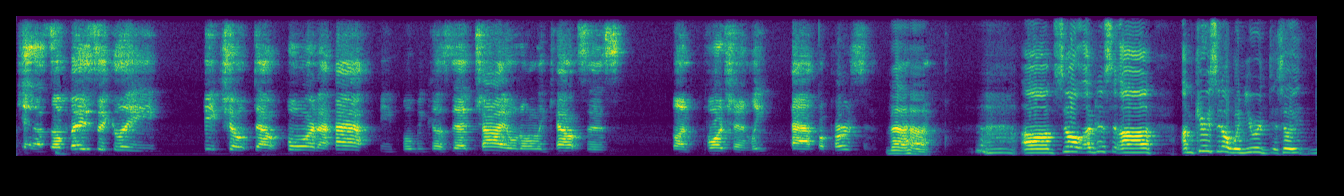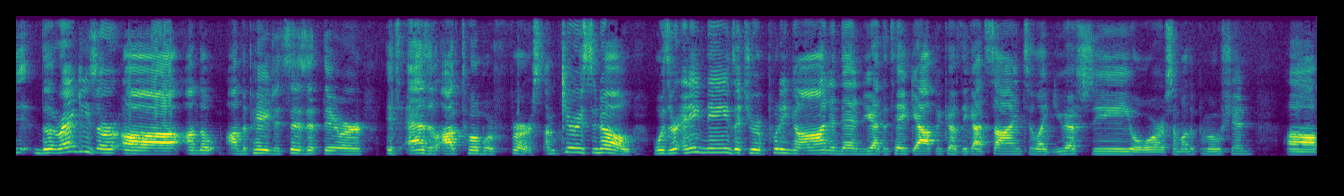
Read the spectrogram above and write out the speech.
Yeah, so basically, he choked out four and a half people because that child only counts as, unfortunately, half a person. Uh, um, so I'm just uh, I'm curious to know when you were so the, the rankings are uh on the on the page. It says that they were it's as of October first. I'm curious to know was there any names that you were putting on and then you had to take out because they got signed to like UFC or some other promotion. Uh,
